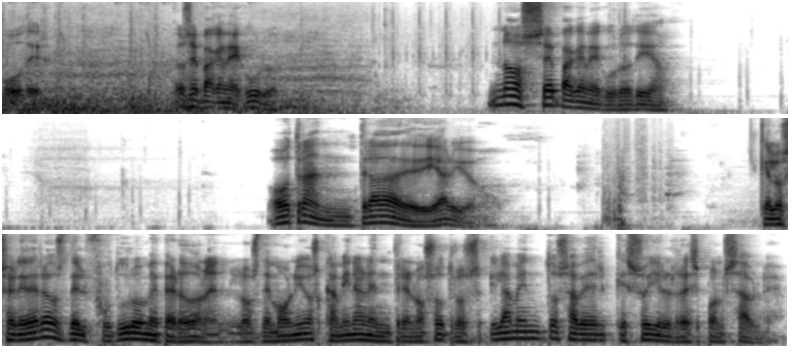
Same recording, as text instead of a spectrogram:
Joder. No sé para qué me curo. No sé para qué me curo, tío. Otra entrada de diario. Que los herederos del futuro me perdonen. Los demonios caminan entre nosotros y lamento saber que soy el responsable.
